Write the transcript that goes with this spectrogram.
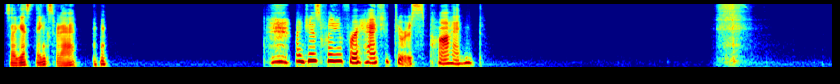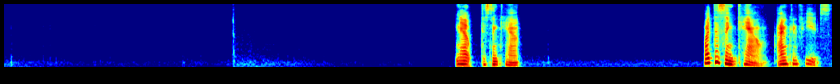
So I guess thanks for that. I'm just waiting for Hatchet to respond. Nope, doesn't count. What doesn't count? I'm confused.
